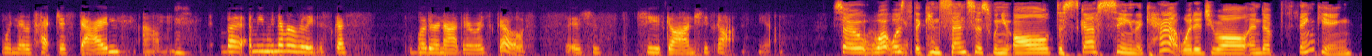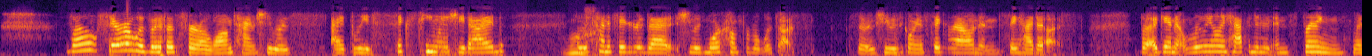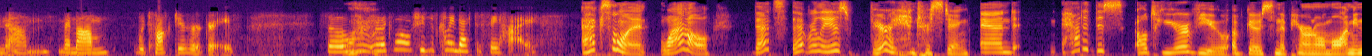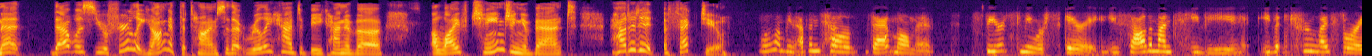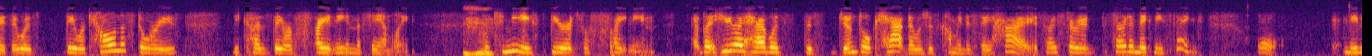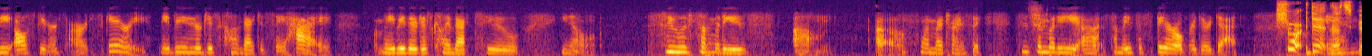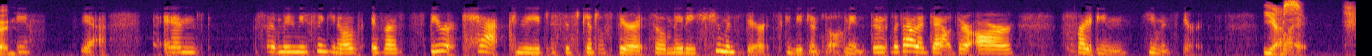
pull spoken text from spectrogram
when their pet just died. Um, but I mean, we never really discussed whether or not there was ghosts. It's just she's gone, she's gone. You know. So, Well, what was yeah. the consensus when you all discussed seeing the cat? What did you all end up thinking? Well, Pharaoh was with us for a long time. She was, I believe, 16 when she died. So we kind of figured that she was more comfortable with us. So she was going to stick around and say hi to us. But again, it really only happened in, in spring when um, my mom would talk to her grave. So Wow. we're like, well, she's just coming back to say hi. Excellent. Wow. that's that really is very interesting. And how did this alter your view of ghosts and the paranormal? I mean that that was you were fairly young at the time, so that really had to be kind of a a life changing event. How did it affect you? Well, I mean, up until that moment, spirits to me were scary. You saw them on TV, even true life stories. It was they were telling the stories because they were frightening the family. Mm-hmm. So to me, spirits were frightening. But here I had was this gentle cat that was just coming to say hi. So I started started to make me think, well, maybe all spirits aren't scary. Maybe they're just coming back to say hi. Maybe they're just coming back to, you know, soothe somebody's um uh what am I trying to say? Soothe somebody uh somebody's despair over their death. Sure, that, that's good. Yeah. And so it made me think, you know, if a spirit cat can be just this gentle spirit, so maybe human spirits can be gentle. I mean, there, without a doubt, there are frightening human spirits. Yes, But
